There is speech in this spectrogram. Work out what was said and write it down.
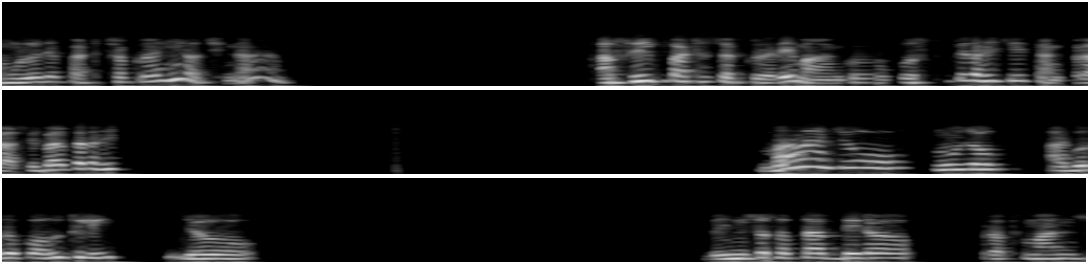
मूल में पाठचक्र ही अच्छी ना आई पाठचक्र माँ उपस्थिति रही आशीर्वाद रही माँ जो मुझे आगर कहूली जो विंश शताब्दी प्रथमांश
